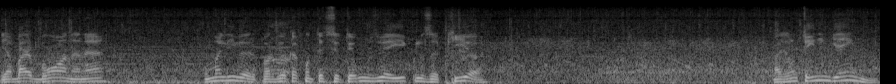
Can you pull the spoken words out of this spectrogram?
E a Barbona, né? Vamos ali, velho, para ver o que aconteceu. Tem uns veículos aqui, ó. Mas não tem ninguém, mano.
